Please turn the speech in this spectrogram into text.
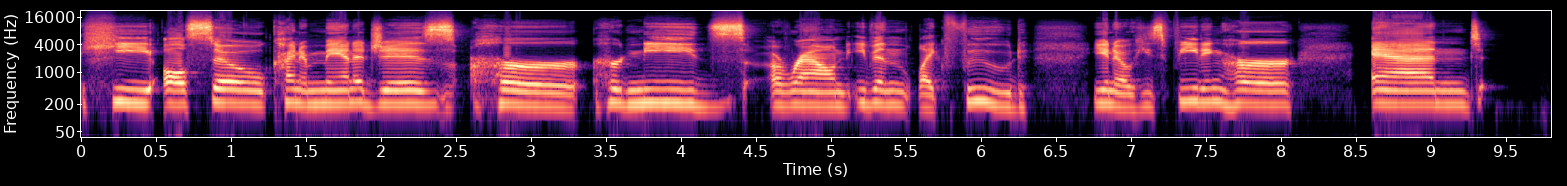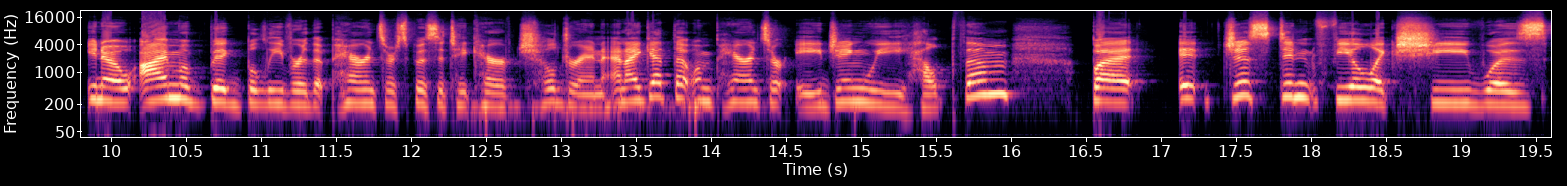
he also kind of manages her her needs around even like food. You know, he's feeding her And you know, I'm a big believer that parents are supposed to take care of children. And I get that when parents are aging, we help them, but it just didn't feel like she was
